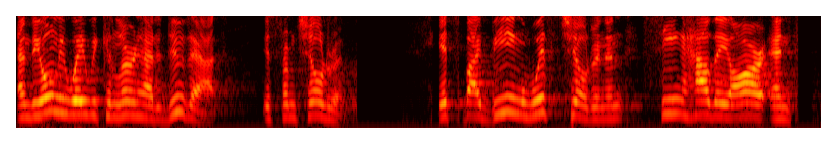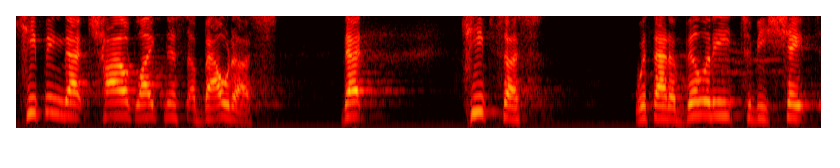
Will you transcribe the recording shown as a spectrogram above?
And the only way we can learn how to do that is from children. It's by being with children and seeing how they are and keeping that childlikeness about us that keeps us with that ability to be shaped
